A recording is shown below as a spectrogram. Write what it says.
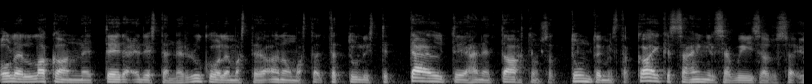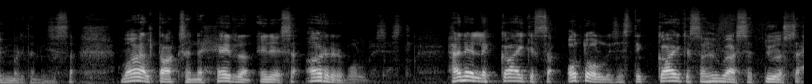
ole lakanneet teidän edestänne rukoilemasta ja anomasta, että tulisitte täyteen hänen tahtonsa tuntemista kaikessa hengellisessä viisaudessa ymmärtämisessä, vaeltaaksenne Herran edessä arvollisesti hänelle kaikessa otollisesti, kaikessa hyvässä työssä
